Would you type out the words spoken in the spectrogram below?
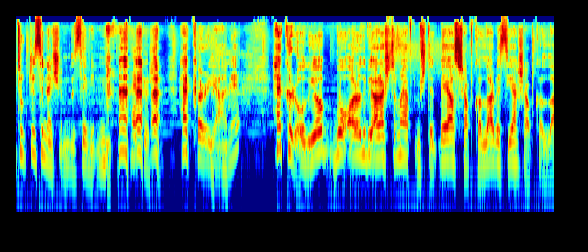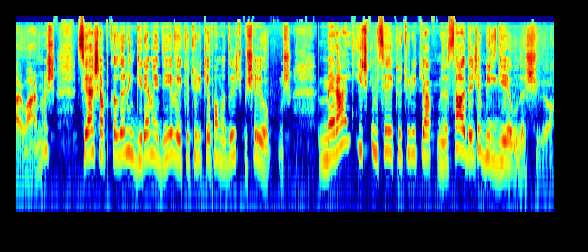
Türkçesi ne şimdi Sevin? Hacker. Hacker yani. Hacker oluyor. Bu arada bir araştırma yaptım işte beyaz şapkalılar ve siyah şapkalılar varmış. Siyah şapkaların giremediği ve kötülük yapamadığı hiçbir şey yokmuş. Meral hiç kimseye kötülük yapmıyor. Sadece bilgiye ulaşıyor.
